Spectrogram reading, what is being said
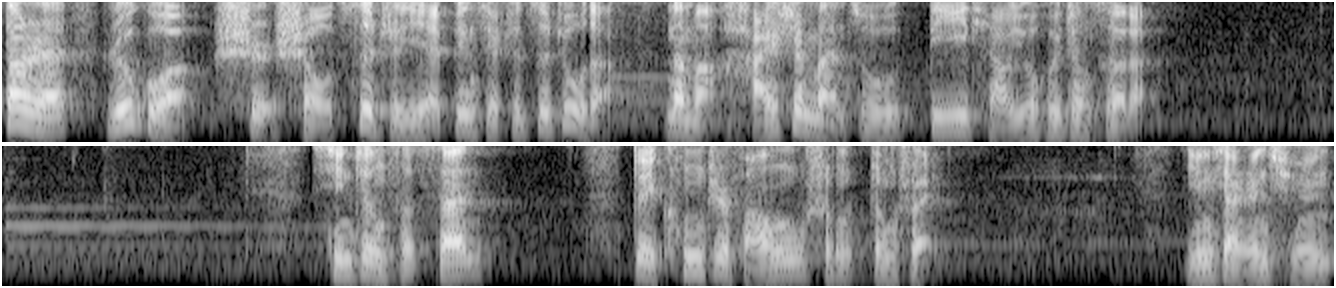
当然，如果是首次置业并且是自住的，那么还是满足第一条优惠政策的。新政策三，对空置房屋征征税。影响人群：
